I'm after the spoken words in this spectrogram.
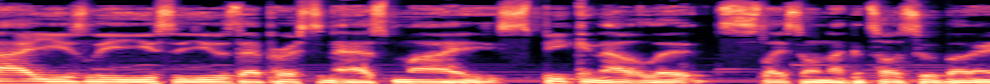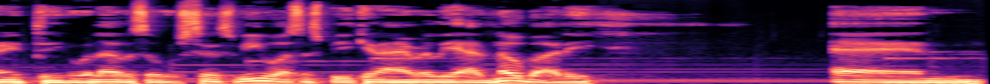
I usually used to use that person as my speaking outlet, like someone I can talk to about anything or whatever. So since we wasn't speaking, I really have nobody. And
